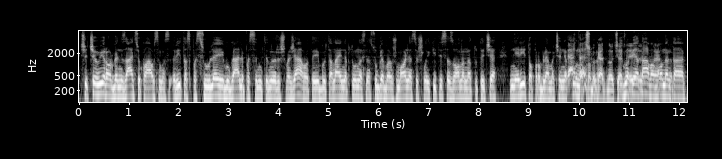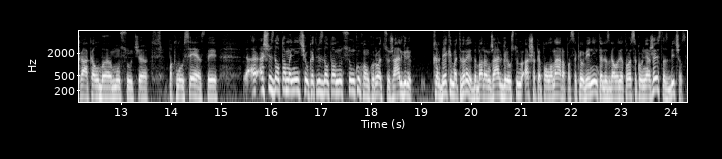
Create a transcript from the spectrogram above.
čia, čia jau yra organizacijų klausimas. Rytas pasiūlė, jeigu gali pasimti, nu ir išvažiavo, tai jeigu tenai Neptūnas nesugeba žmonės išlaikyti sezono metu, tai čia ne ryto problema, čia Neptūno aišku, problema. kad, nu, čia jeigu tai- apie tavo taip, momentą, ką kalba mūsų čia paklausėjas, tai a- aš vis dėlto manyčiau, kad vis dėlto nu, sunku konkuruoti su Žalgiriu. Kalbėkime atvirai, dabar ant Žalgirio užtumiu, aš apie Polonarą pasakiau, vienintelis gal Lietuvoje sakau, nežaistas bičias.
